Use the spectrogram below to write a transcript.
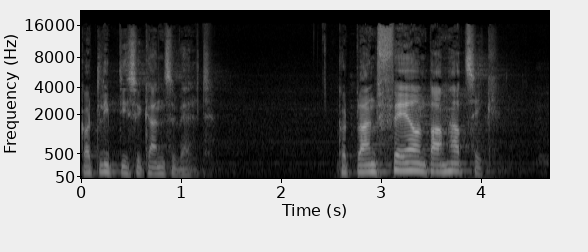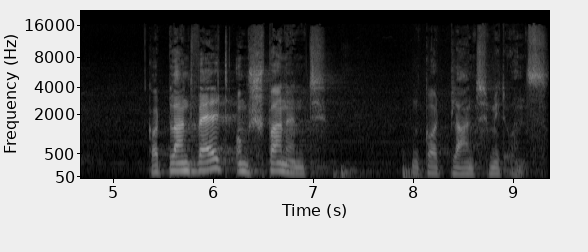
Gott liebt diese ganze Welt. Gott plant fair und barmherzig. Gott plant weltumspannend und Gott plant mit uns.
